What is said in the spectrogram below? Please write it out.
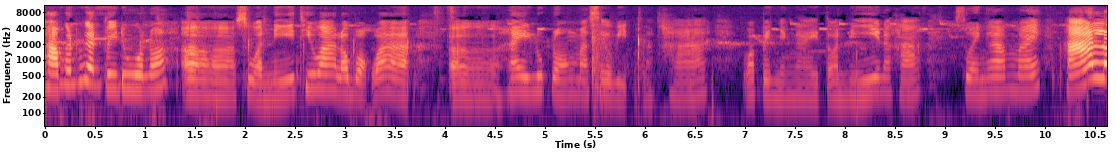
พาเพื่อนๆไปดูเนาะเอ่อส่วนนี้ที่ว่าเราบอกว่าเอ่อให้ลูกน้องมาเซอร์วิสนะคะ ว่าเป็นยังไงตอนนี้นะคะ สวยงามไหมฮัลโหล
